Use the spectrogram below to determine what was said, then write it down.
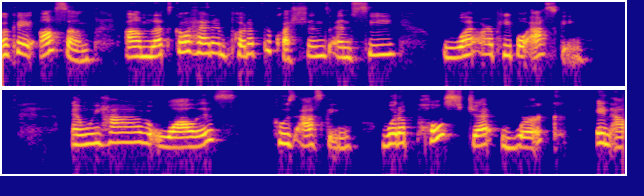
Okay, awesome. Um, let's go ahead and put up the questions and see what are people asking. And we have Wallace who's asking, would a pulse jet work in out?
